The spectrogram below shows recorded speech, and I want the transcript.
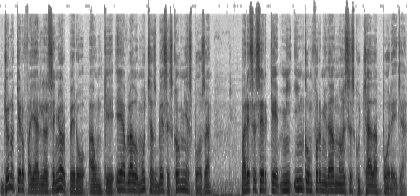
Yo no quiero fallarle al Señor, pero aunque he hablado muchas veces con mi esposa, parece ser que mi inconformidad no es escuchada por ella.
